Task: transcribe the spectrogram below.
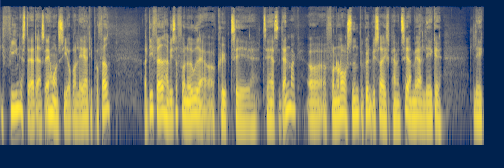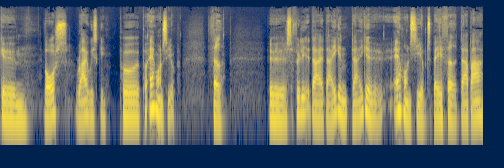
de fineste af deres ahornsirup og lærer de på fad. Og de fad har vi så fundet ud af at købe til, til her til Danmark, og, og for nogle år siden begyndte vi så at eksperimentere med at lægge, lægge øh, vores rye whisky på, på ahornsirup fad. Øh, selvfølgelig, der, er- der er ikke, der er ikke ahornsirup tilbage i fadet. Der er bare,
